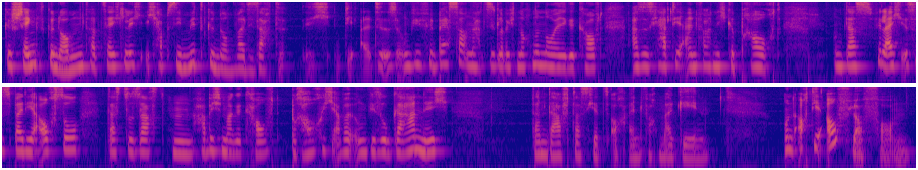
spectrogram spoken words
geschenkt genommen, tatsächlich. Ich habe sie mitgenommen, weil sie sagte, ich, die alte ist irgendwie viel besser und hat sie, glaube ich, noch eine neue gekauft. Also sie hat die einfach nicht gebraucht. Und das, vielleicht ist es bei dir auch so, dass du sagst, hm, habe ich mal gekauft, brauche ich aber irgendwie so gar nicht. Dann darf das jetzt auch einfach mal gehen. Und auch die Auflaufformen.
